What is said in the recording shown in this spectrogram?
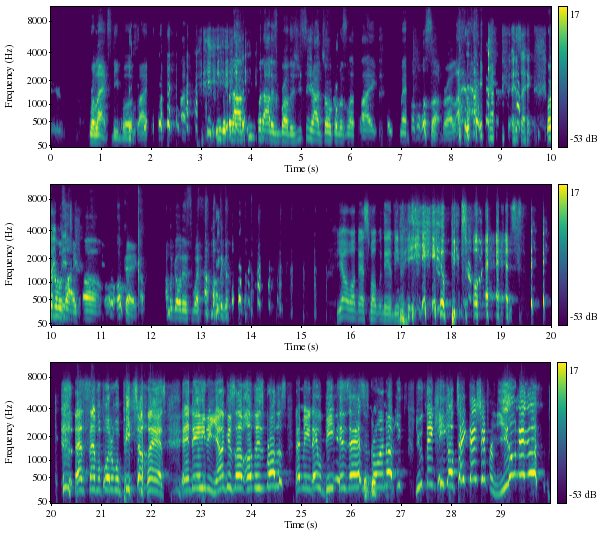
relax D book like, like, like, even without even without his brothers you see how Joker was left like man what's up bro like, like it's like, Joker was bitch. like uh okay I'm gonna go this way I'm about to go you don't want that smoke with the MVP. He'll beat your ass. that seven footer will beat your ass. And then he the youngest of, of his brothers. That mean they were beating his asses growing up. You you think he gonna take that shit from you, nigga?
